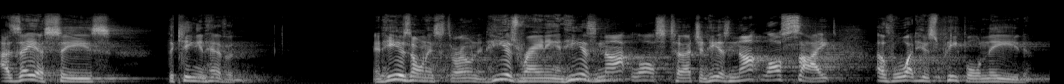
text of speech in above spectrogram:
Isaiah sees the king in heaven. And he is on his throne and he is reigning and he has not lost touch and he has not lost sight of what his people need.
